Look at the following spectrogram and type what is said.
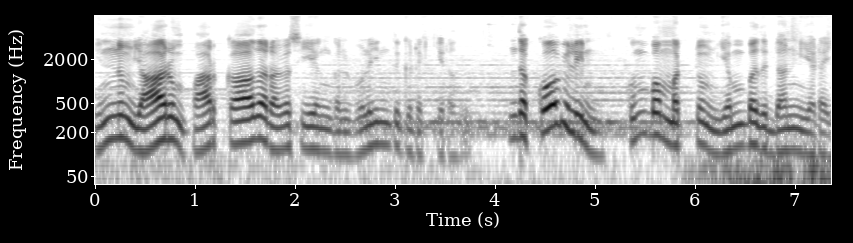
இன்னும் யாரும் பார்க்காத ரகசியங்கள் ஒளிந்து கிடக்கிறது. இந்த கோவிலின் கும்பம் மட்டும் எண்பது டன் எடை.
